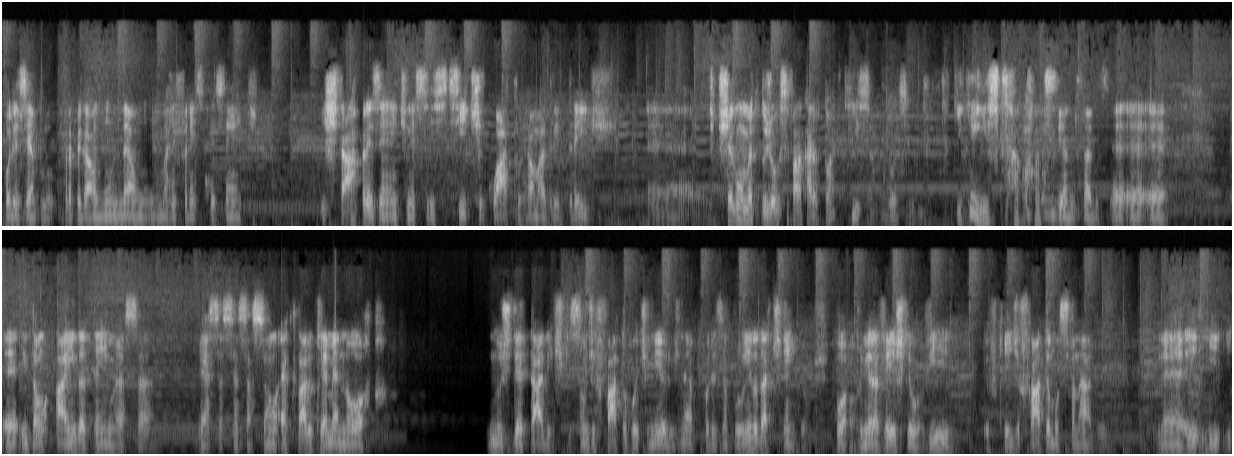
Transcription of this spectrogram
por exemplo, para pegar um, né, uma referência recente, estar presente nesse City 4, Real Madrid 3, é, chega um momento do jogo que você fala, cara, eu tô aqui, sacou? Assim, o que, que é isso que tá acontecendo, sabe? É, é, é, é, então, ainda tenho essa, essa sensação. É claro que é menor nos detalhes que são de fato rotineiros, né? Por exemplo, o hino da Champions. Pô, a primeira vez que eu ouvi, eu fiquei de fato emocionado, né? E, e,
